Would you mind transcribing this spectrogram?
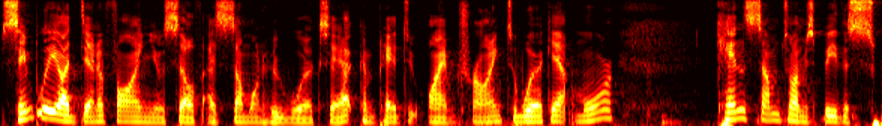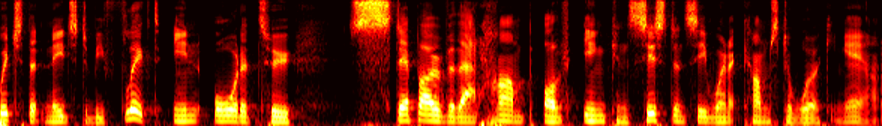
Simply identifying yourself as someone who works out compared to I am trying to work out more can sometimes be the switch that needs to be flicked in order to step over that hump of inconsistency when it comes to working out.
